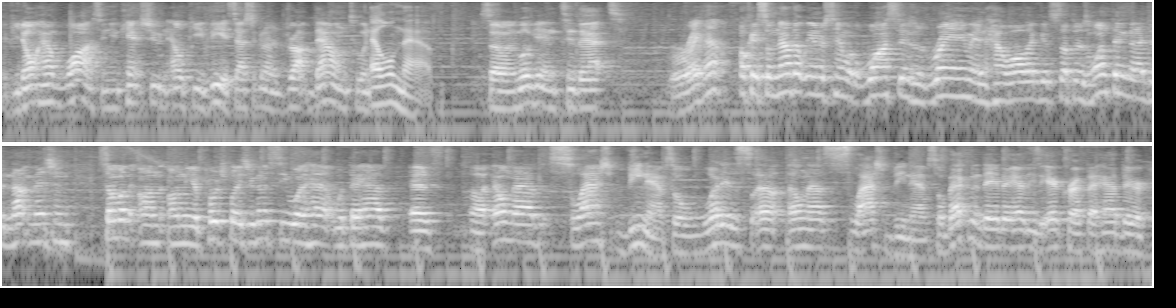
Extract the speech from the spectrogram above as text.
If you don't have WAAS and you can't shoot an LPV, it's actually gonna drop down to an LNAV. So, and we'll get into that right now. Okay, so now that we understand what WAAS is and RAIM and how all that good stuff, there's one thing that I did not mention. Some of the, on, on the approach plates, you're gonna see what, ha what they have as uh, LNAV slash VNAV. So what is uh, LNAV slash VNAV? So back in the day, they had these aircraft that had their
